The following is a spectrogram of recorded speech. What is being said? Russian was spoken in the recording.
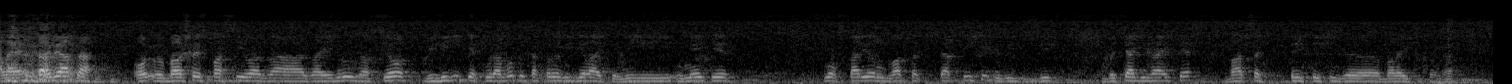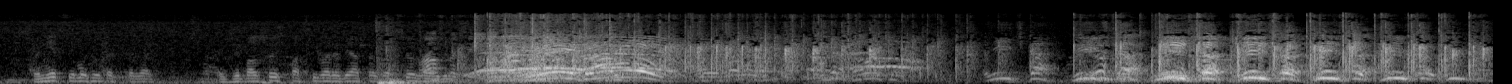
Ale, ребята, большое спасибо за, за игру, за все. Вы видите ту работу, которую вы делаете. Вы умеете, ну, стадион 25 тысяч, вы, вы вытягиваете 23 тысяч болельщиков, да? Нет, я могу так сказать. Takže большое спасибо, ребята, за все, за игру. Личка, личка, личка, личка, личка, личка.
